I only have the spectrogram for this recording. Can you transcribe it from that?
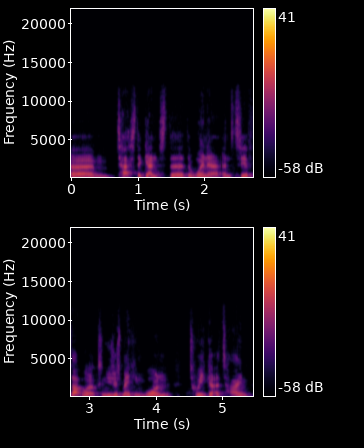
um, test against the the winner and see if that works. And you're just making one tweak at a time,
